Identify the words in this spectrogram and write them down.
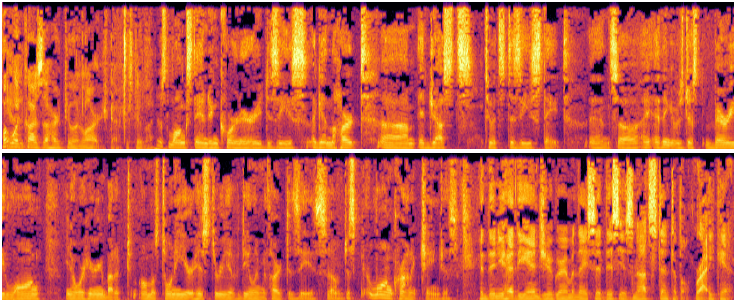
What would cause the heart to enlarge, Dr. Stulak? Just long-standing coronary disease. Again, the heart um, adjusts to its disease state, and so I, I, think it was just very long. You know, we're hearing about a t- almost 20-year history of dealing with heart disease, so just long chronic changes. And then you had the angiogram, and they said this is not stentable. Right. He can't.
